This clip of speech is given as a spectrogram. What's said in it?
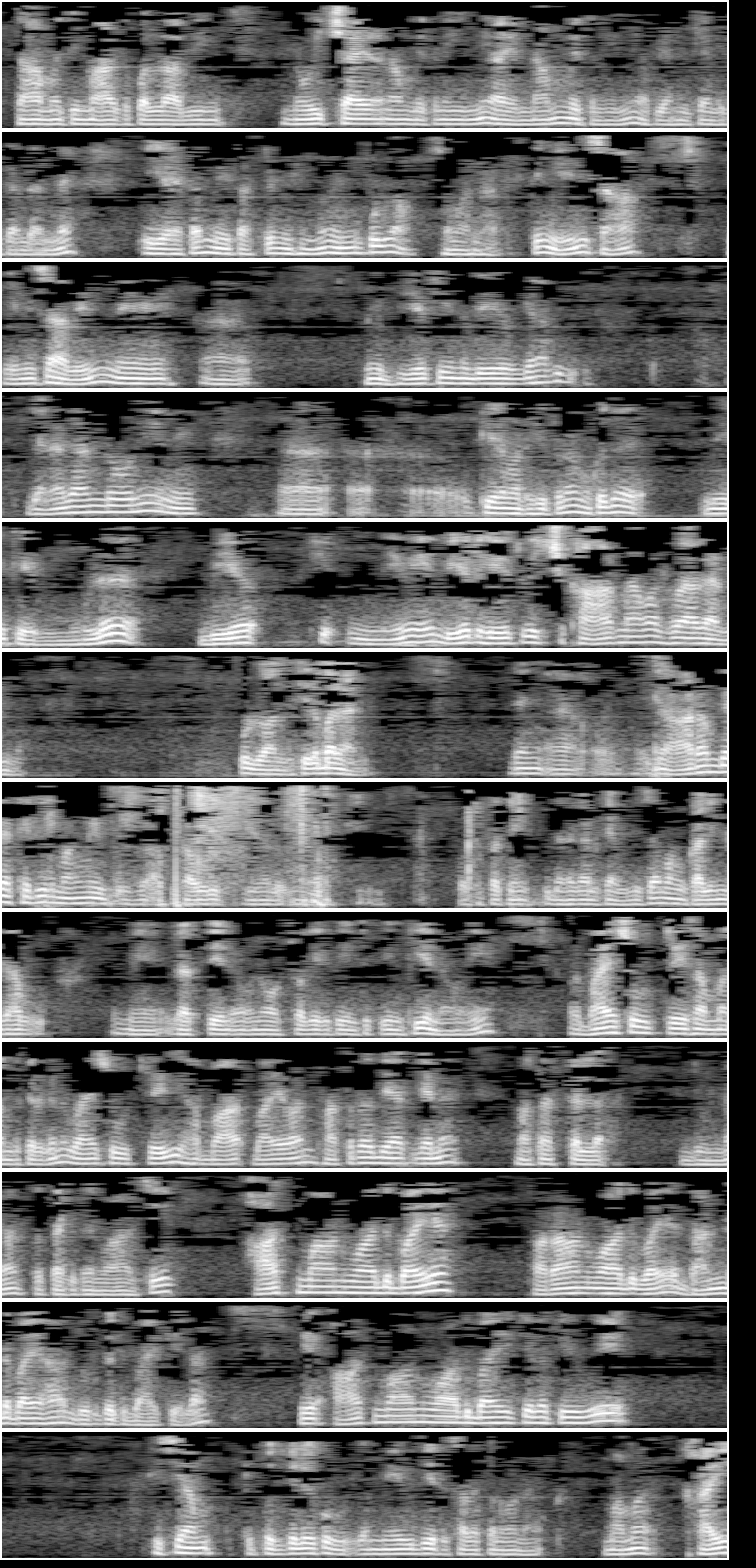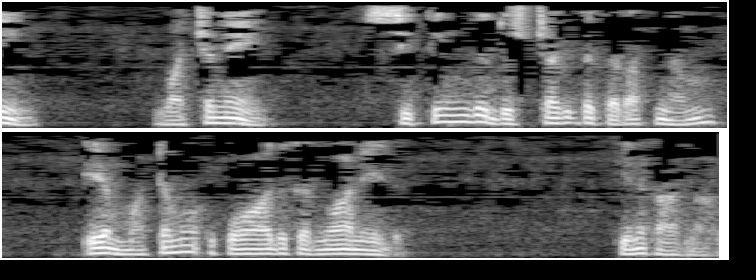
තාමති මාර්ගඵලලාභීන් නොවිචය නම් මෙතන ඉන්නේ අය නම් මෙතන ඉන්නේ අපි අනිත් කෙනෙක් දන්නේ ඒ අයට මේ තත්ත්වෙ මෙහෙම වෙන්න පුළුවන් සමහරවිට. ඉතින් ඒ නිසා ඒ නිසා වෙන්නේ මේ බිය කියන දේ ගැන අපි දැනගන්න ඕනේ මේ කියලා මට හිතුණා මොකද මේකේ මුල බිය නෙවෙයි බියට හේතු වෙච්ච කාරණාවල් හොයාගන්න. පුළුවන්ද කියලා බලන්න. දැන් ඒ ආරම්භයක් හැටියට මම මේ අපි කවුරුත් කියන පොතපතෙන් දැනගන්න කැමති නිසා මම කලින් ගහපු මේ ගත්තේ නෝට්ස් වගේ තියෙන ටිකකින් කියනවා මේ බය සූත්‍රය සම්බන්ධ කරගෙන බය සූත්‍රයේදී බයවන් හතර දෙයක් ගැන මතක් කරලා දුන්නා තථාගතයන් වහන්සේ ආත්මානුවාද බය, පරානුවාද බය, දණ්ඩ බය හා දුර්ගති බය කියලා. ඒ ආත්මානුවාද බය කියලා කිව්වේ කිසියම් පුද්ගලයෙකු මේ විදිහට සලකනවා නම් මම කයින් වචනේ සිතින්ද දුෂ්චරිත කරත් නම් එය මටම උපවාද කරනවා නේද? කියන කාරණාව.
